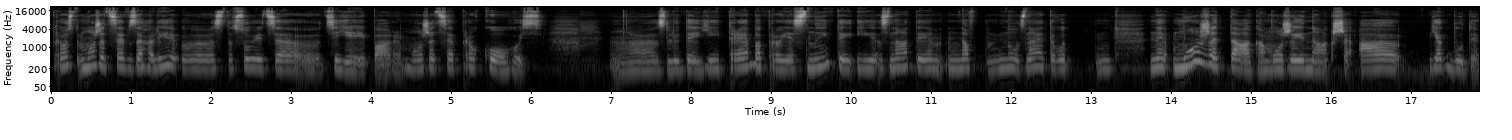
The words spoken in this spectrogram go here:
Просто, може, це взагалі е, стосується е, цієї пари, може, це про когось е, з людей. Їй треба прояснити і знати, ну, знаєте, от, не може так, а може інакше, а як буде.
